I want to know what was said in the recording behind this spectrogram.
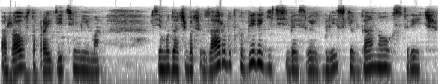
пожалуйста, пройдите мимо. Всем удачи, больших заработков. Берегите себя и своих близких. До новых встреч.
